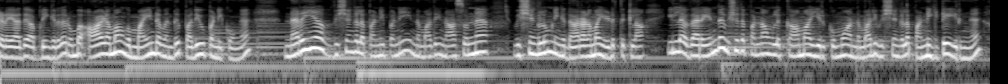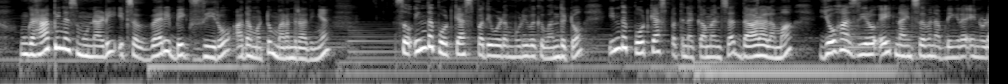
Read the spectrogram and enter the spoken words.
கிடையாது அப்படிங்கிறத ரொம்ப ஆழமாக உங்கள் மைண்டை வந்து பதிவு பண்ணிக்கோங்க. நிறைய விஷயங்களை பண்ணி பண்ணி இந்த மாதிரி நான் சொன்ன விஷயங்களும் நீங்கள் தாராளமாக எடுத்துக்கலாம். இல்லை வேறு எந்த விஷயத்தை பண்ணால் உங்களுக்கு காமாக இருக்குமோ அந்த மாதிரி விஷயங்களை பண்ணிக்கிட்டே இருங்க. உங்கள் ஹாப்பினஸ் முன்னாடி it's a very big zero அதை மட்டும் மறந்துடாதீங்க. ஸோ இந்த போட்காஸ்ட் பதிவோட முடிவுக்கு வந்துட்டோம். இந்த போட்காஸ்ட் பற்றின கமெண்ட்ஸை தாராளமாக Yoga zero eight nine seven அப்படிங்கிற என்னோட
